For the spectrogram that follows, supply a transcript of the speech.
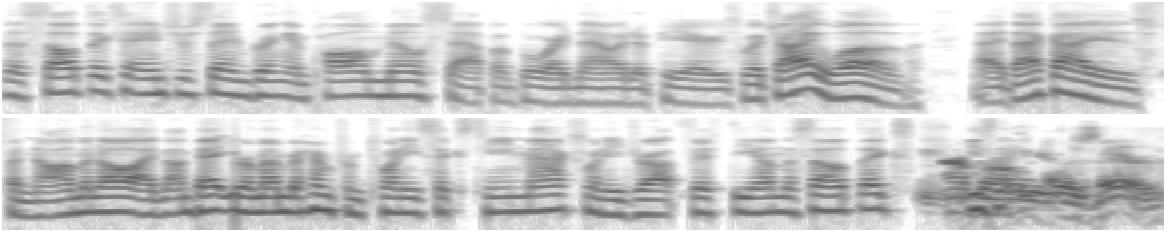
The Celtics are interested in bringing Paul Millsap aboard now. It appears, which I love. Uh, that guy is phenomenal. I, I bet you remember him from 2016, Max, when he dropped 50 on the Celtics. I've He's I not, I was there.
